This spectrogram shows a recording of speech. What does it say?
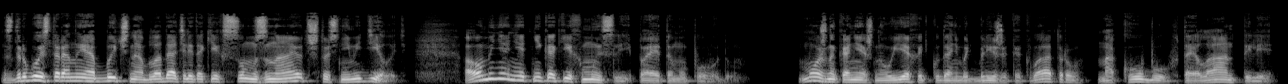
С другой стороны, обычно обладатели таких сумм знают, что с ними делать, а у меня нет никаких мыслей по этому поводу. Можно, конечно, уехать куда-нибудь ближе к экватору, на Кубу, в Таиланд или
